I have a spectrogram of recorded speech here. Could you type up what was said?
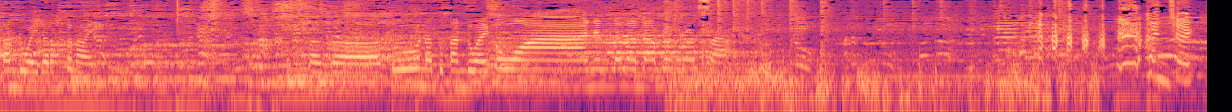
Tanduay darang tanay Astaga Tuh natu tanduay kawan Yang laladam lang rasa Anjay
